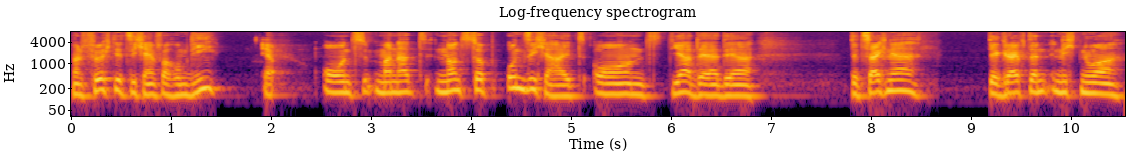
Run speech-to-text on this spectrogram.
man fürchtet sich einfach um die. Ja. Und man hat nonstop Unsicherheit. Und ja, der, der, der Zeichner, der greift dann nicht nur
